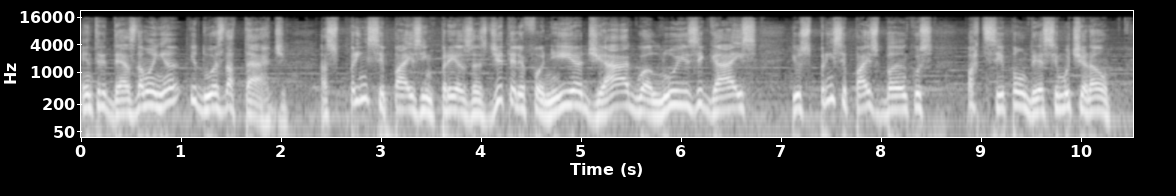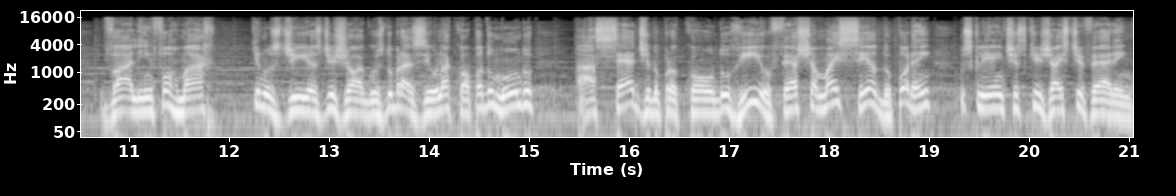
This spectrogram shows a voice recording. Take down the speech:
entre 10 da manhã e 2 da tarde as principais empresas de telefonia, de água, luz e gás e os principais bancos participam desse mutirão. Vale informar que nos dias de jogos do Brasil na Copa do Mundo, a sede do Procon do Rio fecha mais cedo, porém, os clientes que já estiverem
